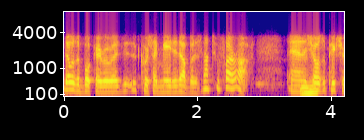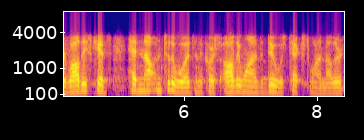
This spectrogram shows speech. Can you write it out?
that was a book I wrote. I- Of course, I made it up, but it's not too far off. And Mhm. it shows a picture of all these kids heading out into the woods, and of course, all they wanted to do was text one another,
